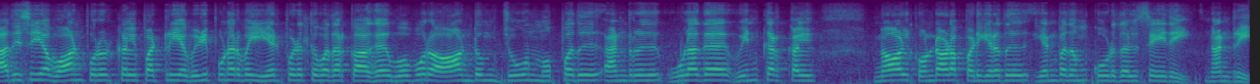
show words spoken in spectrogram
அதிசய வான் பொருட்கள் பற்றிய விழிப்புணர்வை ஏற்படுத்துவதற்காக ஒவ்வொரு ஆண்டும் ஜூன் முப்பது அன்று உலக விண்கற்கள் நாள் கொண்டாடப்படுகிறது என்பதும் கூடுதல் செய்தி. நன்றி.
